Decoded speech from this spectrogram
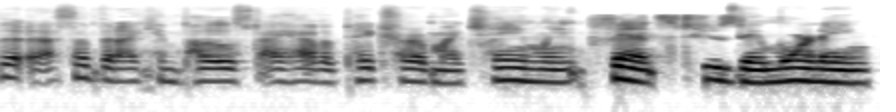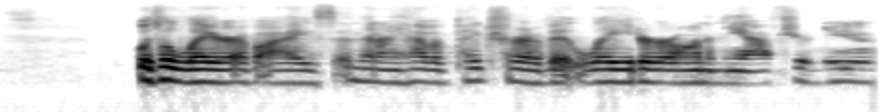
the, uh, something I can post. I have a picture of my chain link fence Tuesday morning with a layer of ice and then I have a picture of it later on in the afternoon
